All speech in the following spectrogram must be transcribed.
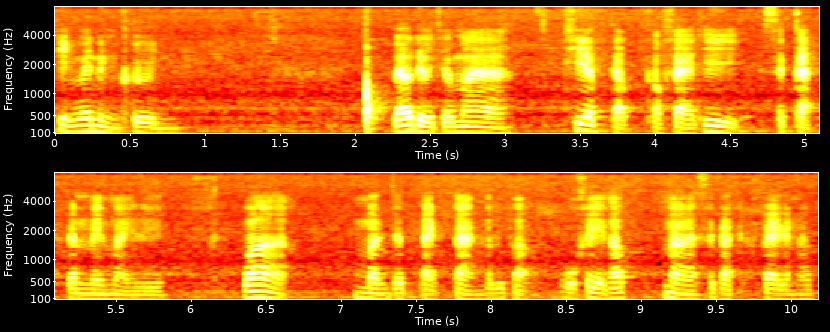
ทิ้งไว้หนึ่งคืน แล้วเดี๋ยวจะมาเทียบกับกาแฟที่สกัดกันใหม่ ๆ เลย ว่ามันจะแตกต่างกันหรือเปล่า โอเคครับ มาสกัดกาแฟกันครับ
